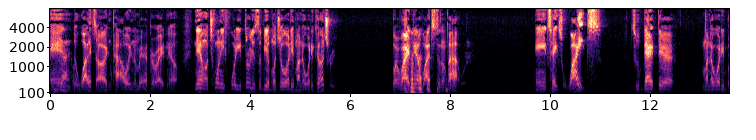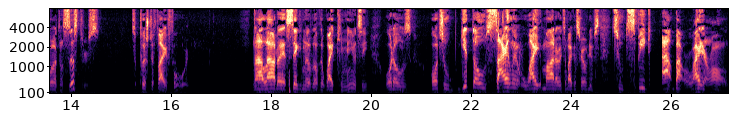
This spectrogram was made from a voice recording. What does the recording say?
And Exactly. the whites are in power in America right now. Now in 2043, this will be a majority minority country. But right now, whites are still in power. And it takes whites to back their minority brothers and sisters to push the fight forward. Not allow that segment of, of the white community or those or to get those silent white moderates and white conservatives to speak out about right and wrong,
